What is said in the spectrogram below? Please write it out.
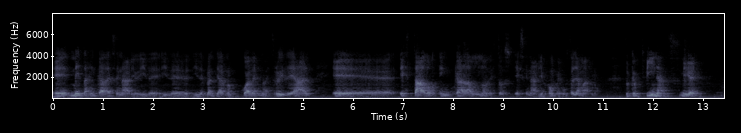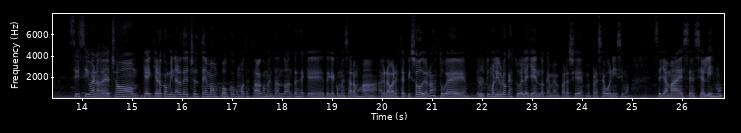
eh, metas en cada escenario y de, y, de, y de, plantearnos cuál es nuestro ideal eh, estado en cada uno de estos escenarios, como me gusta llamarlo. ¿Tú qué opinas, Miguel? Sí, sí, bueno, de hecho, quiero combinar de hecho el tema un poco, como te estaba comentando antes de que, de que comenzáramos a, a, grabar este episodio, ¿no? Estuve, el último libro que estuve leyendo, que me parece, me parece buenísimo, se llama Esencialismo.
